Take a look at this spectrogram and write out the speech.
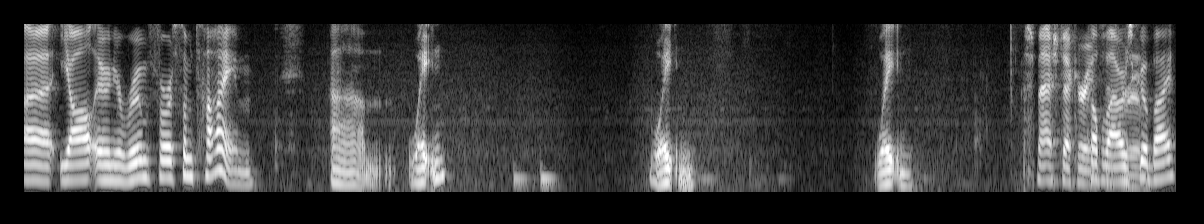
uh, y'all are in your room for some time, um, waiting, waiting, waiting. Smash decorates. A couple hours room. go by.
